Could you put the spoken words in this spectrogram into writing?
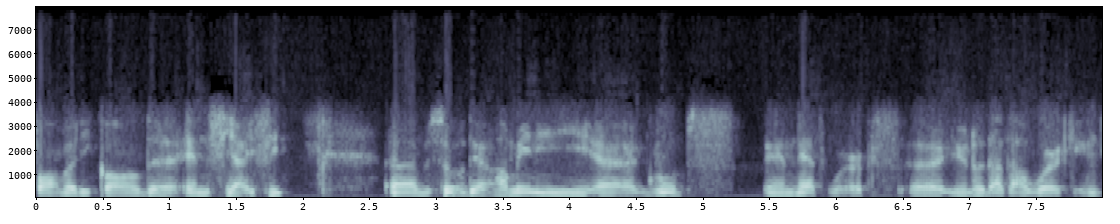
formerly called uh, NCIC. Um, so there are many uh, groups and networks, uh, you know, that are working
